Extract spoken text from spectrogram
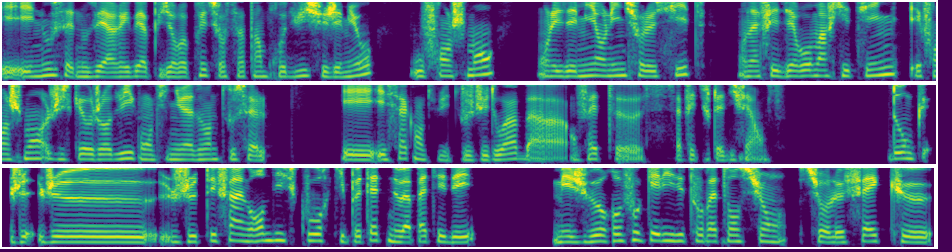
Et, et, nous, ça nous est arrivé à plusieurs reprises sur certains produits chez Gemio, où franchement, on les a mis en ligne sur le site, on a fait zéro marketing et franchement, jusqu'à aujourd'hui, ils continuent à se vendre tout seuls. Et, et, ça, quand tu les touches du doigt, bah, en fait, euh, ça fait toute la différence. Donc, je, je, je t'ai fait un grand discours qui peut-être ne va pas t'aider, mais je veux refocaliser ton attention sur le fait que,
